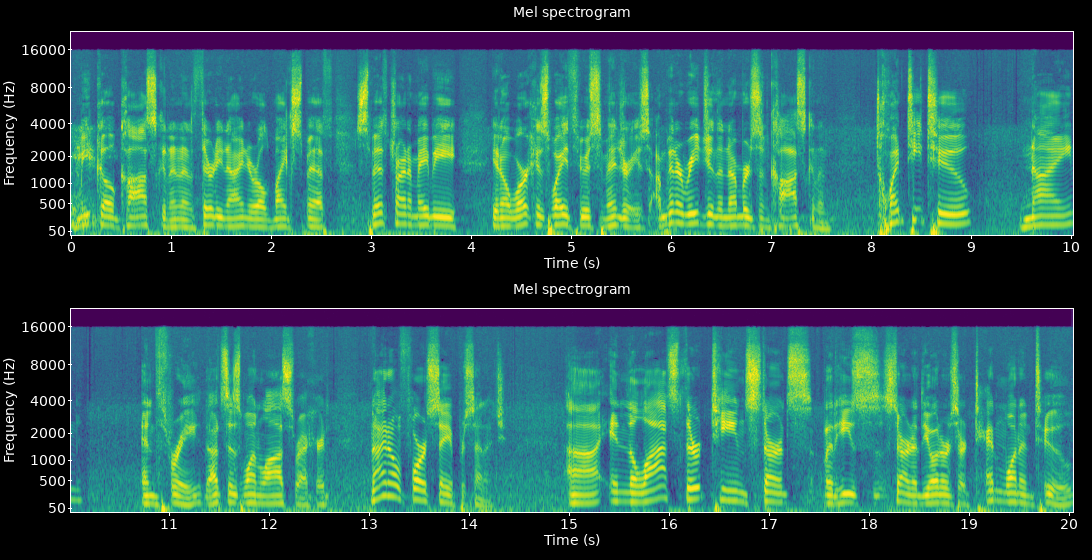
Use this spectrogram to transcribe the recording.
Mikko Koskinen and a 39-year-old Mike Smith. Smith trying to maybe, you know, work his way through some injuries. I'm going to read you the numbers in Koskinen: 22, 9, and 3. That's his one-loss record. 904 save percentage. Uh, in the last 13 starts that he's started, the Oilers are 10 1 and 2.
